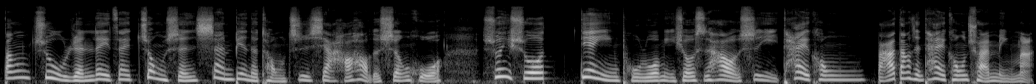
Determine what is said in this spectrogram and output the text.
帮助人类在众神善变的统治下好好的生活。所以说。电影《普罗米修斯号》是以太空把它当成太空船名嘛，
